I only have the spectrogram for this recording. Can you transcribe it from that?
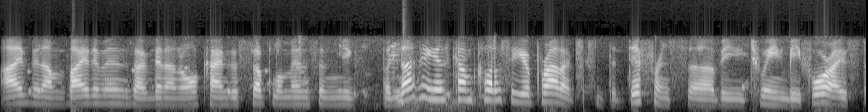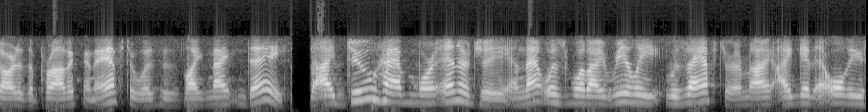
I've been on vitamins, I've been on all kinds of supplements, and you, but nothing has come close to your product. The difference uh, between before I started the product and afterwards is like night and day. I do have more energy, and that was what I really was after. I, mean, I, I get all these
